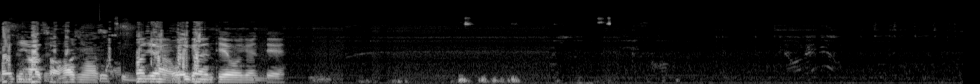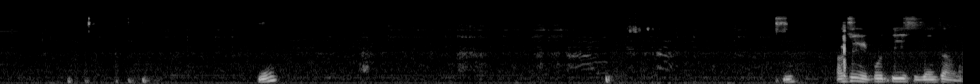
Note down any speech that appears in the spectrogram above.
好紧好吵，好紧好吵，好紧要！我一个人贴，我一个人贴。嗯？嗯？还是你不第一时间上来？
